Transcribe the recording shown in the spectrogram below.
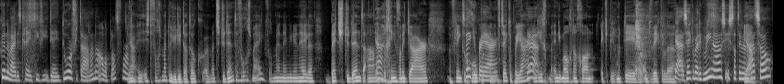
kunnen wij dit creatieve idee doorvertalen naar alle platformen. Ja, is het, volgens mij doen jullie dat ook eh, met studenten volgens mij. Volgens mij nemen jullie een hele batch studenten aan Ja. aan het begin van het jaar. Een flinke Twee keer groep. per jaar. En- Of twee keer per jaar. Ja. En, die, en die mogen dan gewoon experimenteren, ontwikkelen. Ja, zeker bij de greenhouse is dat inderdaad zo. Uh,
